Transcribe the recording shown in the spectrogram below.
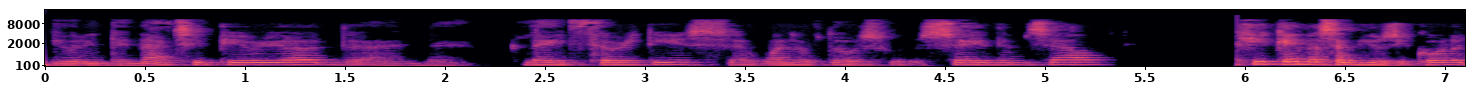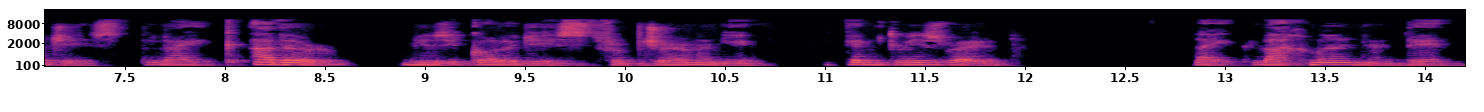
during the Nazi period and the late 30s, uh, one of those who saved themselves. He came as a musicologist, like other musicologists from Germany came to Israel, like Lachmann and then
